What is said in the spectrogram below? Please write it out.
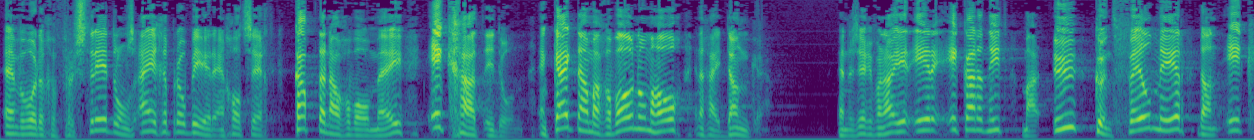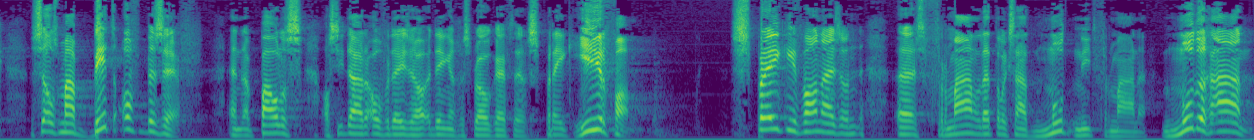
En we worden gefrustreerd door ons eigen proberen. En God zegt, kap daar nou gewoon mee. Ik ga het niet doen. En kijk nou maar gewoon omhoog en dan ga je danken. En dan zeg je van, nou heer, ik kan het niet, maar u kunt veel meer dan ik zelfs maar bid of besef. En dan Paulus, als hij daar over deze dingen gesproken heeft, zegt, spreek hiervan. Spreek hiervan. Hij zegt, uh, letterlijk staat, moet niet vermanen. Moedig aan.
